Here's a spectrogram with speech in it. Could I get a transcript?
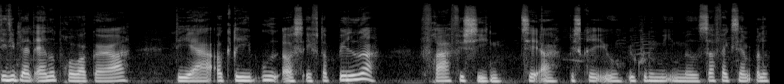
Det de blandt andet prøver at gøre, det er at gribe ud også efter billeder fra fysikken til at beskrive økonomien med. Så for eksempel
